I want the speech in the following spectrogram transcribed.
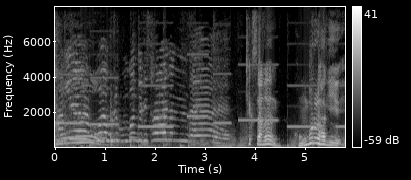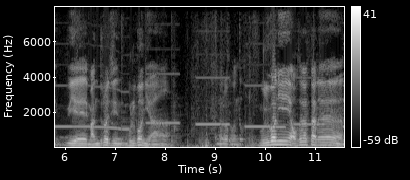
당연히 뭐야 우리 물건들이 사라졌는데. 책상은 공부를 하기 위해 만들어진 물건이야. 여러분, 물건이 없어졌다는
